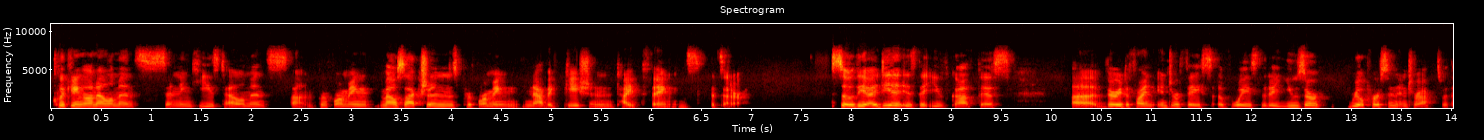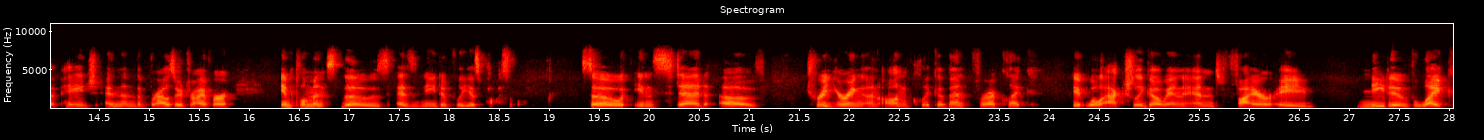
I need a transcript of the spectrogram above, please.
clicking on elements, sending keys to elements, um, performing mouse actions, performing navigation type things, etc. So the idea is that you've got this very defined interface of ways that a user, real person, interacts with a page, and then the browser driver implements those as natively as possible. So instead of triggering an on-click event for a click, it will actually go in and fire a native-like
